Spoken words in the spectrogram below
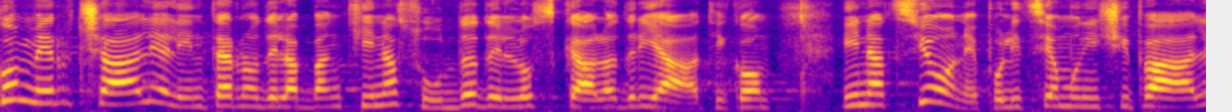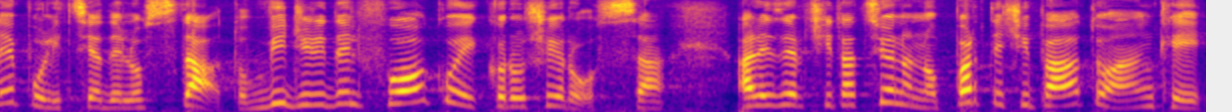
commerciali all'interno della banchina sud dello scalo adriatico. In azione Polizia Municipale, Polizia dello Stato, Vigili del Fuoco e Croce Rossa. All'esercitazione hanno partecipato anche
